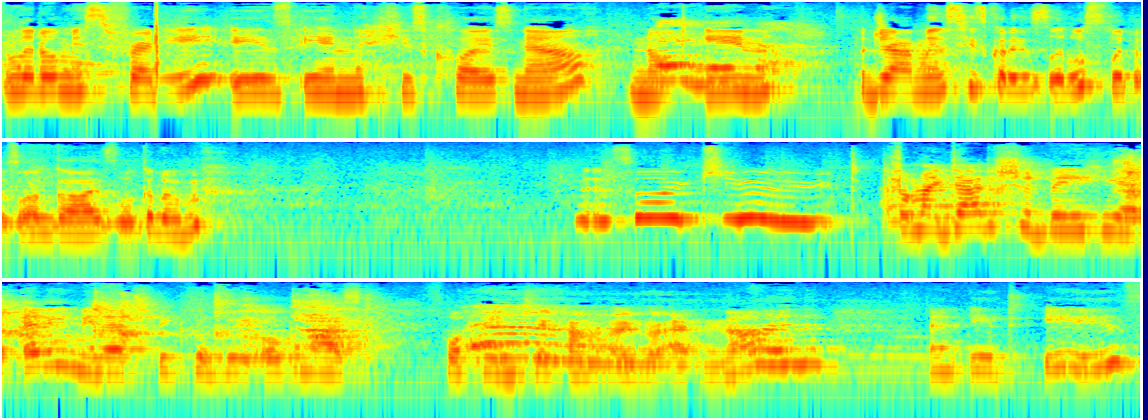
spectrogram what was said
Little Miss Freddie is in his clothes now, not in pajamas. He's got his little slippers on, guys. Look at him. They're so cute. But my dad should be here any minute because we organised for him to come over at 9 and it is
